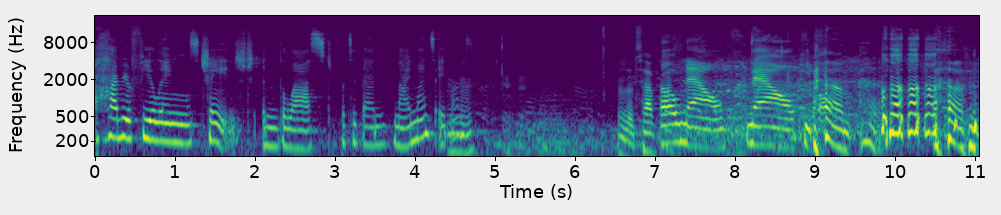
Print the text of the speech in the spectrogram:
have your feelings changed in the last, what's it been, nine months, 8 mm -hmm. months? It was a tough Oh, now, now, people. um, um,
